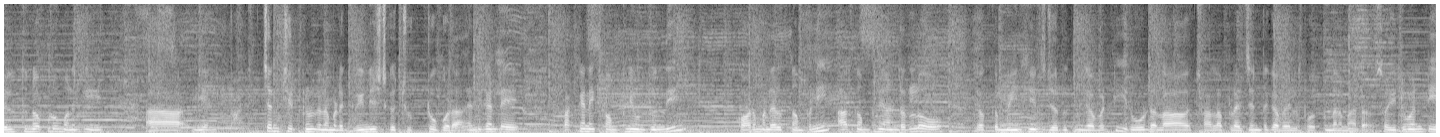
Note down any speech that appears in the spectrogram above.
వెళ్తున్నప్పుడు మనకి పచ్చని చెట్లు ఉంటుంది అనమాట గ్రీనిష్గా చుట్టూ కూడా. ఎందుకంటే పక్కనే కంపెనీ ఉంటుంది కోరమండల్ కంపెనీ ఆ కంపెనీ అండర్లో ఈ యొక్క మెయింటెనెన్స్ జరుగుతుంది కాబట్టి ఈ రోడ్ అలా చాలా ప్లెజెంట్గా వెళ్ళిపోతుంది అనమాట సో ఇటువంటి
